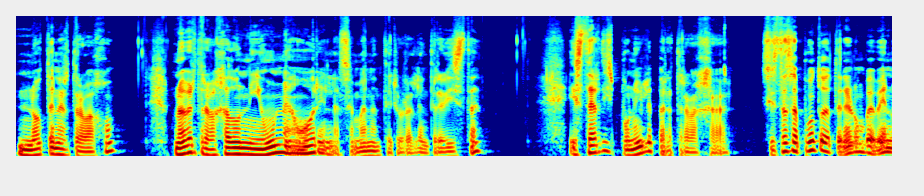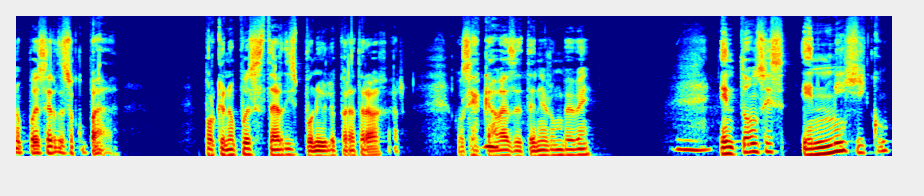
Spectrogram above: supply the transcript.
No tener trabajo, no haber trabajado ni una hora en la semana anterior a la entrevista, estar disponible para trabajar. Si estás a punto de tener un bebé, no puedes ser desocupada, porque no puedes estar disponible para trabajar. O si acabas de tener un bebé. Entonces, en México,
